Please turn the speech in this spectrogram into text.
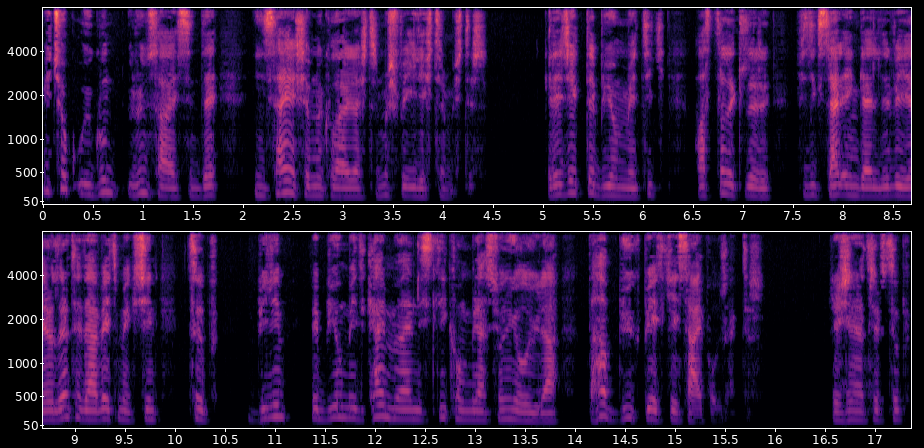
birçok uygun ürün sayesinde insan yaşamını kolaylaştırmış ve iyileştirmiştir. Gelecekte biyometrik hastalıkları, fiziksel engelleri ve yaraları tedavi etmek için tıp, bilim ve biyomedikal mühendisliği kombinasyonu yoluyla daha büyük bir etkiye sahip olacaktır. Rejeneratif tıp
